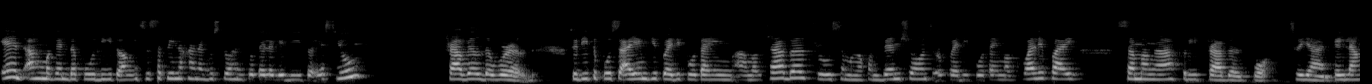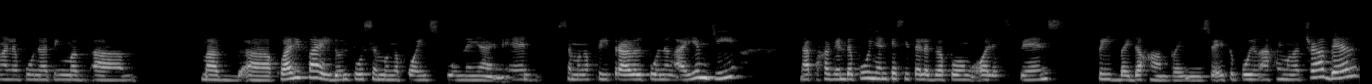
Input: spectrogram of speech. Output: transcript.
And ang maganda po dito, ang isa sa pinaka nagustuhan ko talaga dito is yung travel the world. So dito po sa IMG, pwede po tayong uh, mag-travel through sa mga conventions or pwede po tayong mag-qualify sa mga free travel po. So yan, kailangan lang po nating mag um, mag-qualify uh, doon po sa mga points po na yan. And sa mga free travel po ng IMG, napakaganda po niyan kasi talaga pong all expense paid by the company. So ito po yung aking mga travels.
